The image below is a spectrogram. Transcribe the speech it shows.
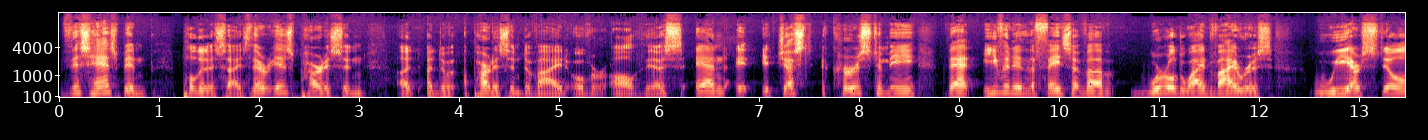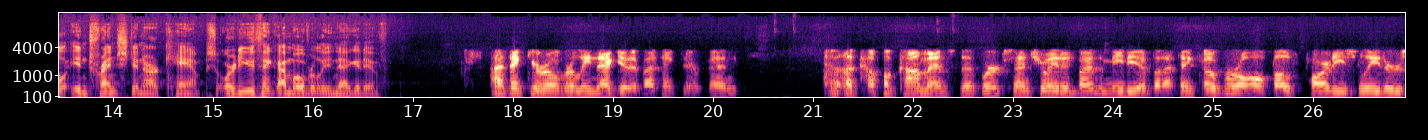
this has been politicized. There is partisan a, a, a, partisan divide over all this. And it, it just occurs to me that even in the face of a worldwide virus, we are still entrenched in our camps, or do you think I'm overly negative? I think you're overly negative. I think there have been a couple comments that were accentuated by the media, but I think overall both parties' leaders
